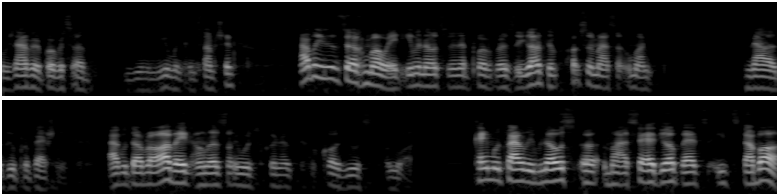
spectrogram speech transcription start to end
was not for the purpose of human, human consumption. Moed, even though it's for the purpose of yontiv also masa uman now do professionally. Agudavar aved unless something is going to cause you a loss. Uh.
